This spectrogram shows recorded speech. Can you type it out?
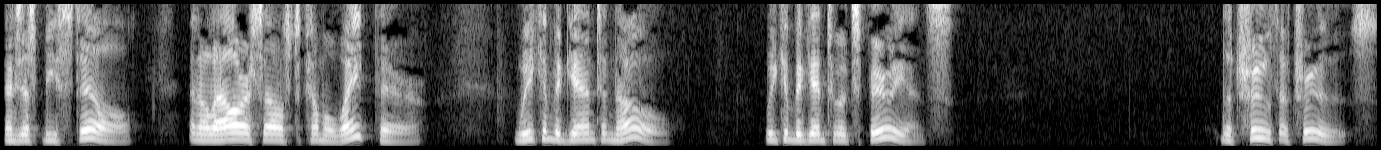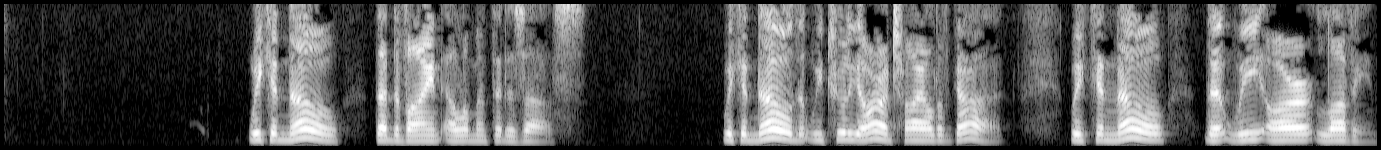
and just be still and allow ourselves to come awake there, we can begin to know, we can begin to experience the truth of truths. We can know that divine element that is us. We can know that we truly are a child of God. We can know that we are loving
